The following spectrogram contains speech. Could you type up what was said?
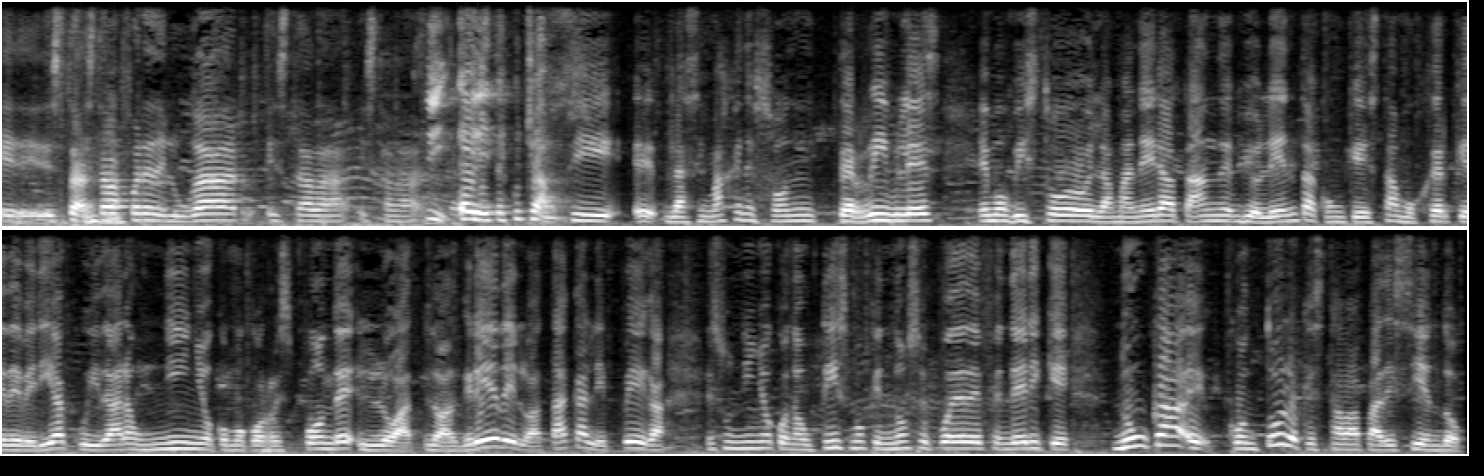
eh, estaba fuera de lugar, estaba... estaba sí, Eli, te escuchamos. Sí, eh, las imágenes son terribles. Hemos visto la manera tan violenta con que esta mujer que debería cuidar a un niño como corresponde, lo, lo agrede, lo ataca, le pega. Es un niño con autismo que no se puede defender y que nunca eh, contó lo que estaba padeciendo.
